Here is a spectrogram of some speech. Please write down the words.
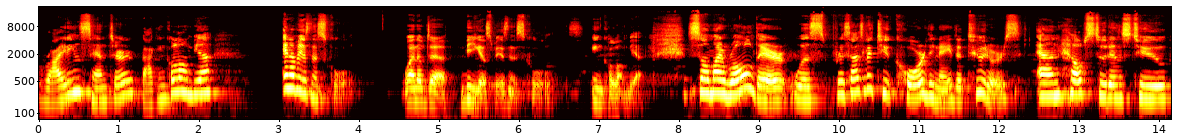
writing center back in Colombia in a business school, one of the biggest business schools in Colombia. So my role there was precisely to coordinate the tutors and help students to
